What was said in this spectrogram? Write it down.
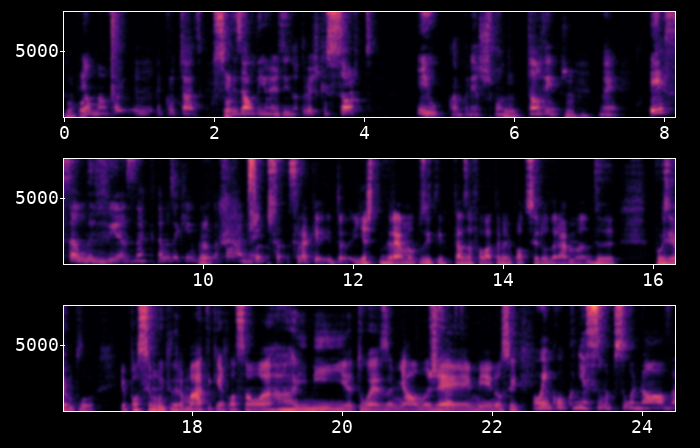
não ele não foi eh, recrutado. Os aldeões dizem outra vez que sorte, e o camponês responde Uhum. talvez, Uhum. não é? Essa leveza que estamos aqui um bocadinho a falar, não é? se- Será que então, este drama positivo que estás a falar também pode ser o drama de, por exemplo, eu posso ser muito dramático em relação a ai Mia, tu és a minha alma gêmea, não sei. Ou em que conheces uma pessoa nova,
